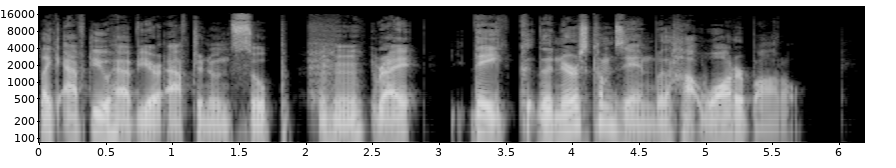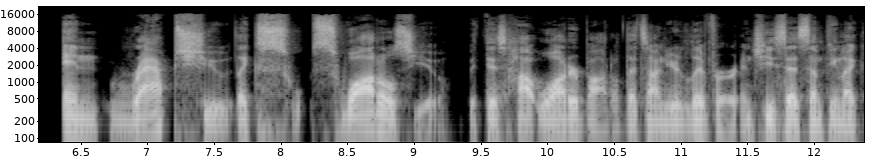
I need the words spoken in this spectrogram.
like after you have your afternoon soup Mm-hmm. right? They the nurse comes in with a hot water bottle and wraps you like sw- swaddles you with this hot water bottle that's on your liver, and she says something like,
